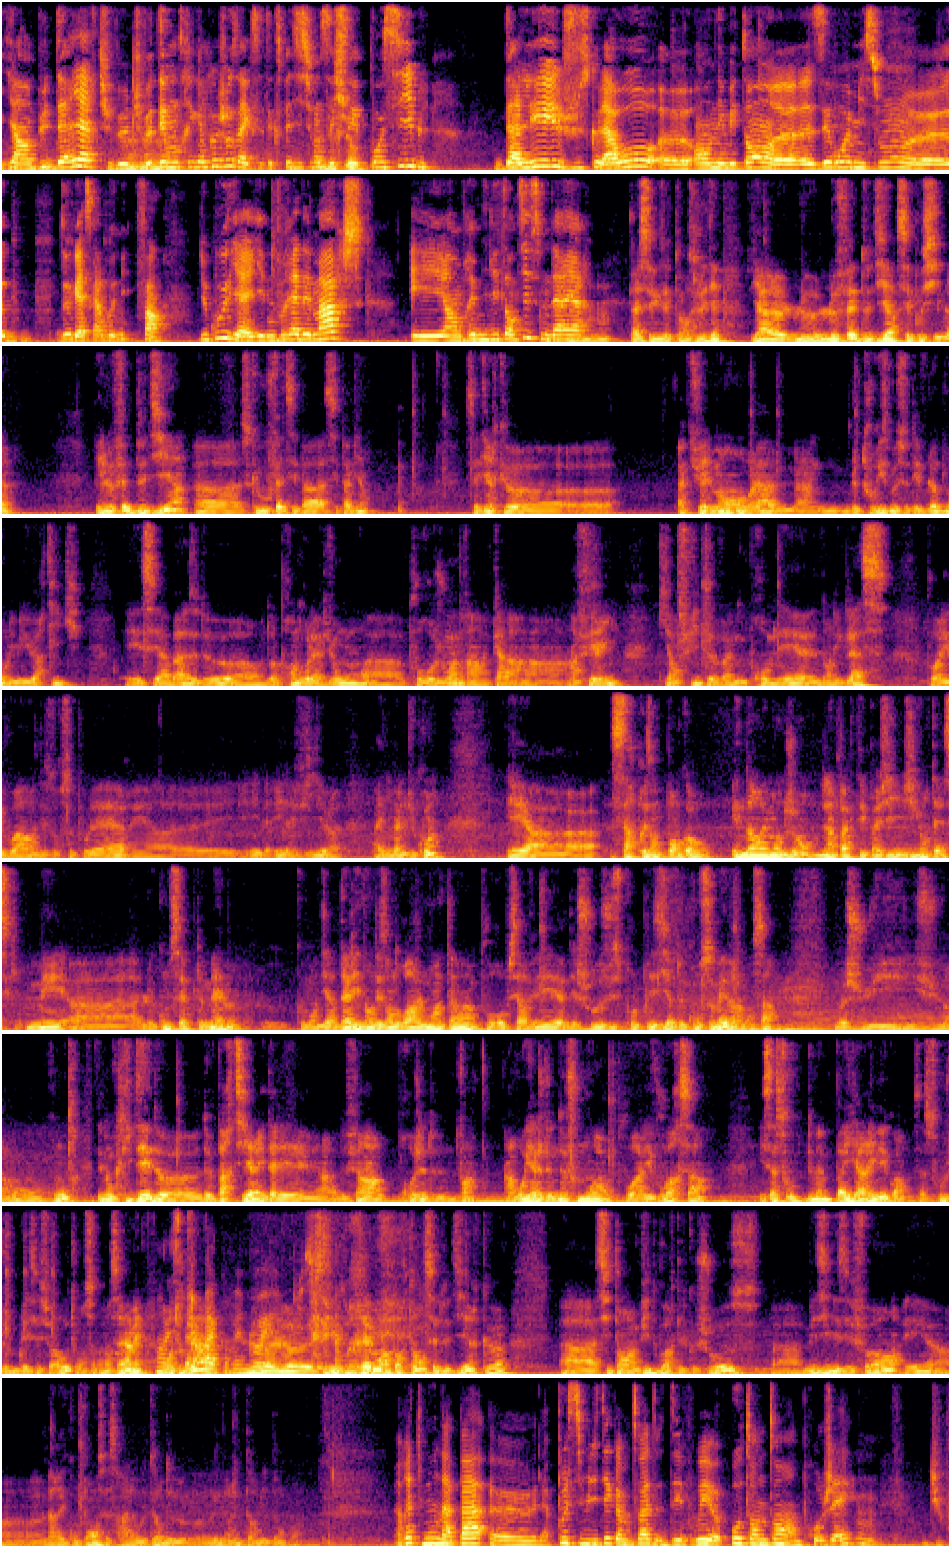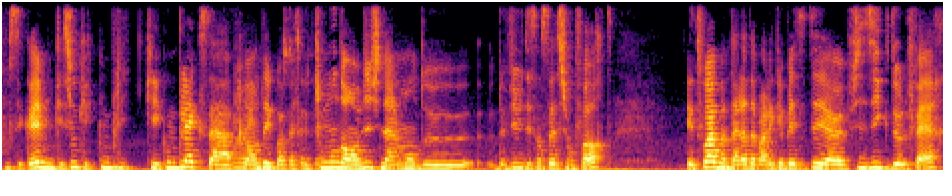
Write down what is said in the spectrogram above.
il y a un but derrière. Tu veux, tu veux Mhm. démontrer quelque chose avec cette expédition. Ah, c'est que c'est possible d'aller jusque là-haut euh, en émettant euh, zéro émission euh, de gaz carbonique. Enfin, du coup, il y a, il y a une vraie démarche et un vrai militantisme derrière. Mm. Ouais, c'est exactement ce que je veux dire. Il y a le, le fait de dire c'est possible et le fait de dire ce que vous faites c'est pas pas bien. C'est-à-dire que actuellement, voilà, le tourisme se développe dans les milieux arctiques. Et c'est à base de, euh, on doit prendre l'avion euh, pour rejoindre un, ferry qui ensuite va nous promener dans les glaces pour aller voir des ours polaires et, euh, la- vie euh, animale du coin. Et euh, ça représente pas encore énormément de gens. L'impact n'est pas gi- gigantesque, mais euh, le concept même, euh, comment dire, d'aller dans des endroits lointains pour observer euh, des choses juste pour le plaisir, de consommer vraiment ça. Moi, je suis, je suis vraiment contre. Et donc, l'idée de, de partir et d'aller, de faire un projet de, enfin, un voyage de 9 mois pour aller voir ça. Et ça se trouve de même pas y arriver, quoi. Ça se trouve, je vais me blesser sur la route, on n'en sait rien, mais On en tout cas, pas quand même. le- Ouais. le- ce qui est vraiment important, c'est de dire que euh, si tu as envie de voir quelque chose, euh, mets-y les efforts et euh, la récompense, elle sera à la hauteur de l'énergie que tu as mis dedans. Quoi. Après, tout le monde n'a pas euh, la possibilité comme toi de dévouer autant de temps à un projet. Mhm. Du coup, c'est quand même une question qui est, compli- qui est complexe à appréhender, quoi, parce que fait. tout le monde a envie finalement de, de vivre des sensations fortes. Et toi, ben, tu as l'air d'avoir les capacités euh, physiques de le faire,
